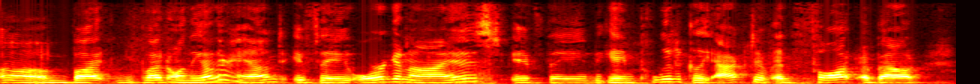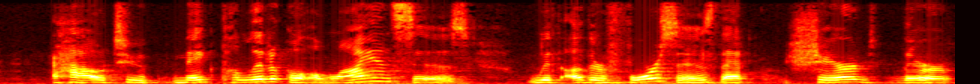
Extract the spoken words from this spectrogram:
Um, but but on the other hand, if they organized, if they became politically active and thought about how to make political alliances with other forces that shared their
